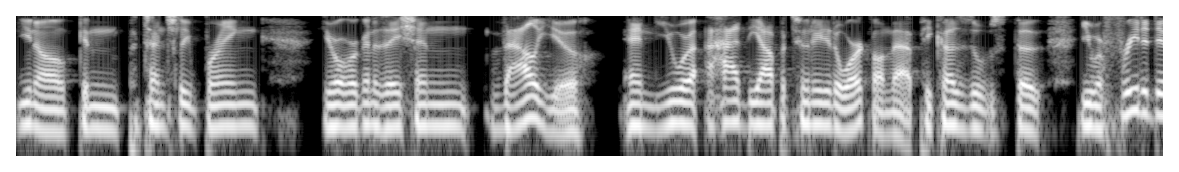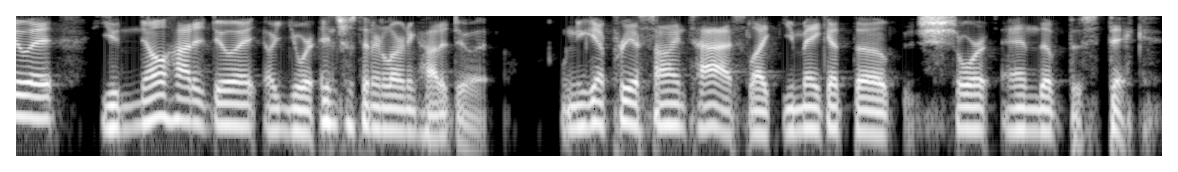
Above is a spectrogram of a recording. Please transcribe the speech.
you know, can potentially bring your organization value and you were had the opportunity to work on that because it was the you were free to do it, you know how to do it, or you were interested in learning how to do it. When you get pre-assigned tasks, like you may get the short end of the stick.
